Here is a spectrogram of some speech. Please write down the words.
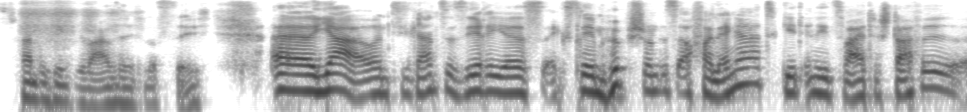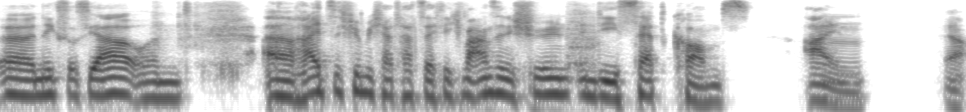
Das fand ich irgendwie wahnsinnig lustig. Äh, ja, und die ganze Serie ist extrem hübsch und ist auch verlängert, geht in die zweite Staffel äh, nächstes Jahr und äh, reiht sich für mich halt tatsächlich wahnsinnig schön in die Setcoms ein. Mhm. Ja.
